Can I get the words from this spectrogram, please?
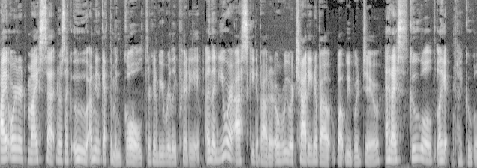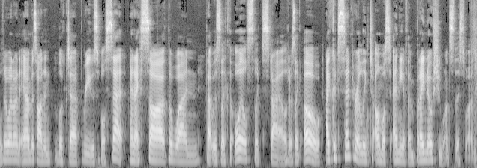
I ordered my set and I was like, "Ooh, I'm gonna get them in gold. They're gonna be really pretty." And then you were asking about it, or we were chatting about what we would do, and I googled, like, I googled. I went on Amazon and looked up reusable set, and I saw the one that was like the oil slick style. And I was like, "Oh, I could send her a link to almost any of them, but I know she wants this one."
